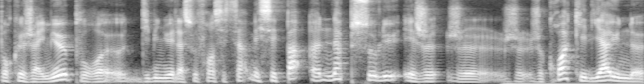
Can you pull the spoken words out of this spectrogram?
pour que j'aille mieux, pour euh, diminuer la souffrance, etc. Mais ce n'est pas un absolu. Et je, je, crois qu'il y a une,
